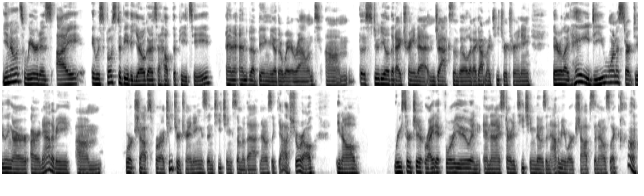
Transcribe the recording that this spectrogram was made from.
You know what's weird is i it was supposed to be the yoga to help the pt and it ended up being the other way around. Um, the studio that i trained at in jacksonville that i got my teacher training they were like hey do you want to start doing our, our anatomy um, workshops for our teacher trainings and teaching some of that. And I was like, yeah, sure. I'll, you know, I'll research it, write it for you. And, and then I started teaching those anatomy workshops and I was like, huh,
